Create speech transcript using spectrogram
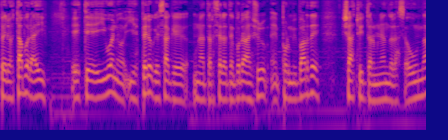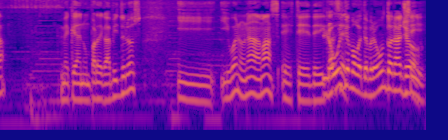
pero está por ahí. Este Y bueno, y espero que saque una tercera temporada. Yo, eh, por mi parte, ya estoy terminando la segunda. Me quedan un par de capítulos. Y, y bueno, nada más. Este, dedicarse... Lo último que te pregunto, Nacho. Sí.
